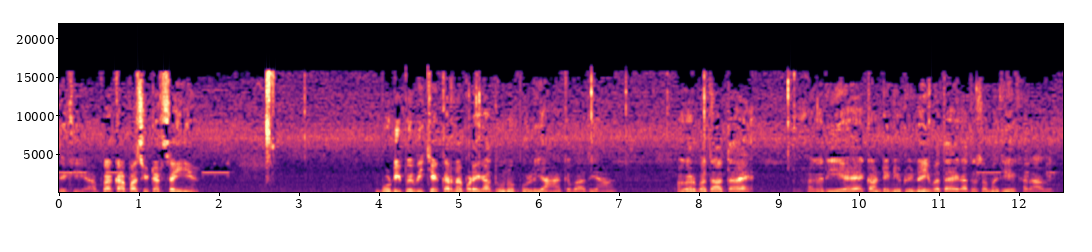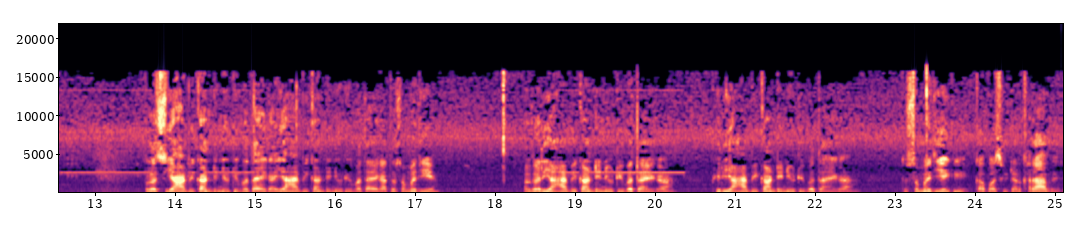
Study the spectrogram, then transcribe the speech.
देखिए, आपका कैपेसिटर सही है। बॉडी पे भी चेक करना पड़ेगा, दोनों पुल यहाँ के बाद यहाँ। अगर बताता है, अगर ये है कंटिन्यूटी नहीं बताएगा तो समझिए खराब है। प्लस यहाँ भी कंटिन्यूटी बताएगा, यहाँ भी कंटिन्यूटी बताएगा तो समझिए। अगर यहाँ भी कंटिन्यूटी बताएगा फिर यहाँ भी कंटिन्यूटी बताएगा तो समझिए कि कैपेसिटर खराब है।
